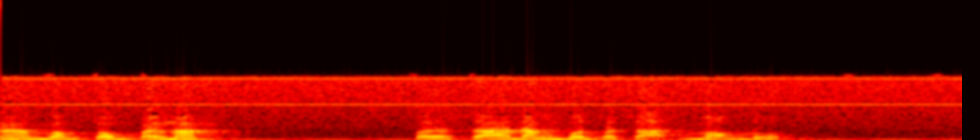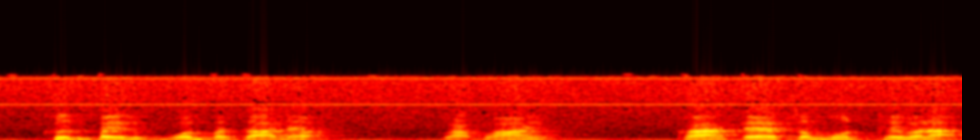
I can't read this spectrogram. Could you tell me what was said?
น้ำวังตมไปนะ พระราชานั่งบนปราสาทมองดูขึ้นไปบนปราสาทแล้วกราบไหว้ข้าแต่สมุทรเทวราช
